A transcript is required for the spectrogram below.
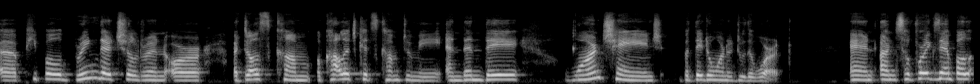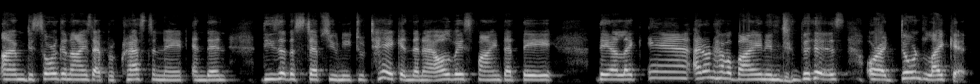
uh, people bring their children or adults come, or college kids come to me, and then they want change, but they don't want to do the work. And, and so for example i'm disorganized i procrastinate and then these are the steps you need to take. And then i always find that they they are like eh i don't have a buy-in into this or i don't like it.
